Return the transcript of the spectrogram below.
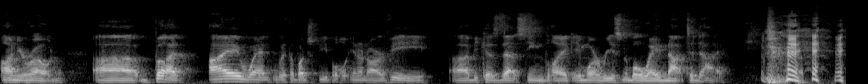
on your own. Uh, but I went with a bunch of people in an RV uh, because that seemed like a more reasonable way not to die.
